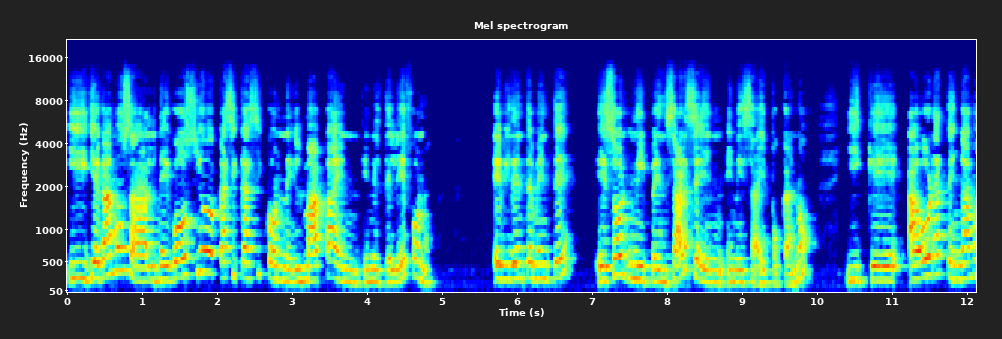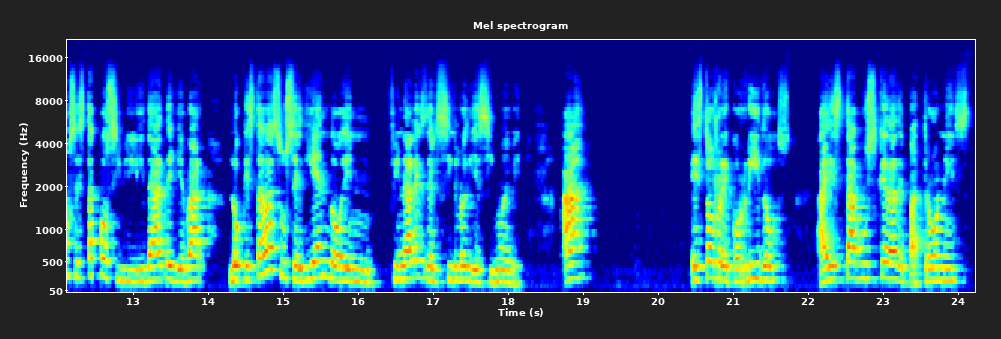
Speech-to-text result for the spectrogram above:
Y llegamos al negocio casi, casi con el mapa en, el teléfono. Evidentemente, eso ni pensarse en, esa época, ¿no? Y que ahora tengamos esta posibilidad de llevar lo que estaba sucediendo en finales del siglo XIX a estos recorridos, a esta búsqueda de patrones,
